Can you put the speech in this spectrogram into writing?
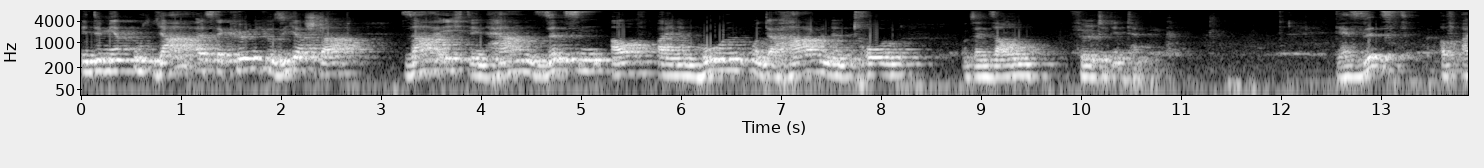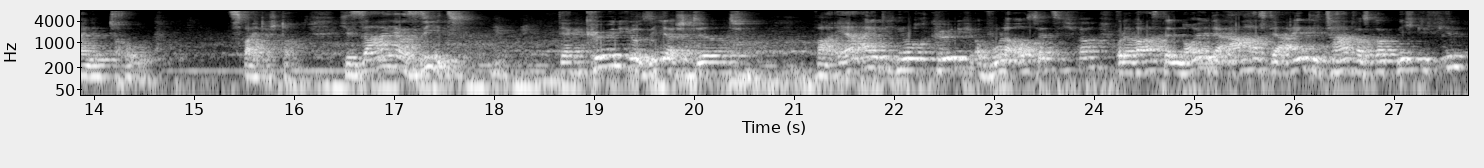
In dem Jahr, als der König Usia starb, sah ich den Herrn sitzen auf einem hohen und erhabenen Thron und sein Saum füllte den Tempel. Der sitzt auf einem Thron. Zweiter Stopp. Jesaja sieht, der König Usia stirbt. War er eigentlich noch König, obwohl er aussätzlich war? Oder war es der Neue, der Ahas, der eigentlich tat, was Gott nicht gefiel?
